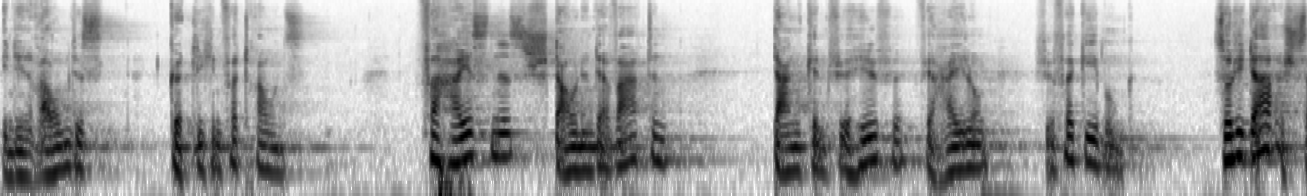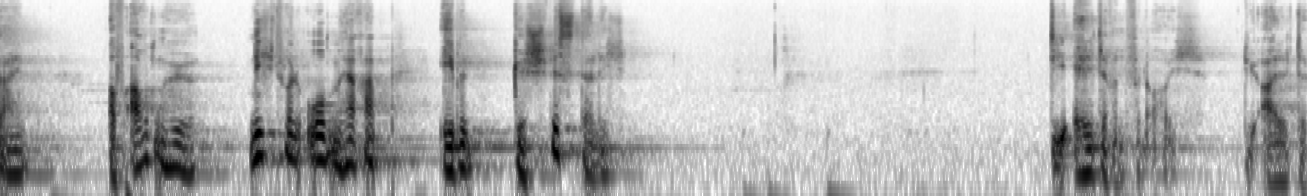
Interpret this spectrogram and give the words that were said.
in den Raum des göttlichen Vertrauens. Verheißenes, staunend erwarten, danken für Hilfe, für Heilung, für Vergebung. Solidarisch sein, auf Augenhöhe, nicht von oben herab, eben geschwisterlich. Die Älteren von euch, die Alten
